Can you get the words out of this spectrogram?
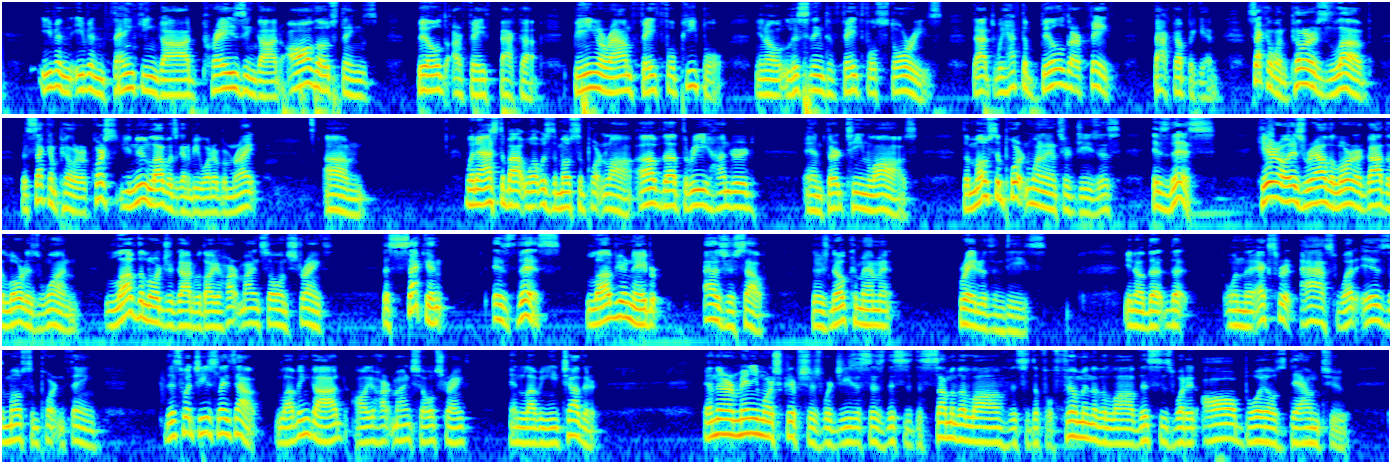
even even thanking God, praising God, all those things build our faith back up. Being around faithful people, you know, listening to faithful stories. That we have to build our faith back up again. Second one, pillar is love. The second pillar, of course, you knew love was going to be one of them, right? Um, when asked about what was the most important law of the 313 laws, the most important one, answered Jesus, is this Hear, O Israel, the Lord our God, the Lord is one. Love the Lord your God with all your heart, mind, soul, and strength. The second is this love your neighbor as yourself. There's no commandment greater than these. You know, the, the, when the expert asked what is the most important thing, this is what Jesus lays out loving God, all your heart, mind, soul, strength, and loving each other. And there are many more scriptures where Jesus says this is the sum of the law, this is the fulfillment of the law, this is what it all boils down to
